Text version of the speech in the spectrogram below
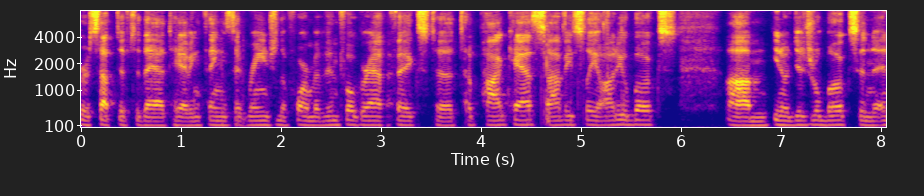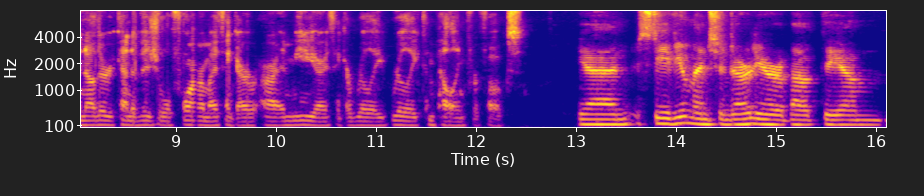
receptive to that, to having things that range in the form of infographics to, to podcasts, obviously audiobooks, um, you know, digital books and, and other kind of visual form, I think are, are in media, I think are really, really compelling for folks. Yeah. And Steve, you mentioned earlier about the, um,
